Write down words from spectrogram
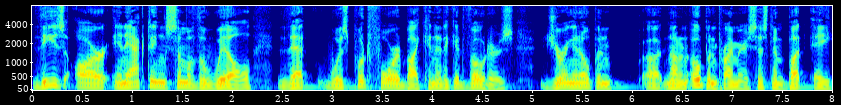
These are enacting some of the will that was put forward by Connecticut voters during an open uh, not an open primary system, but a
